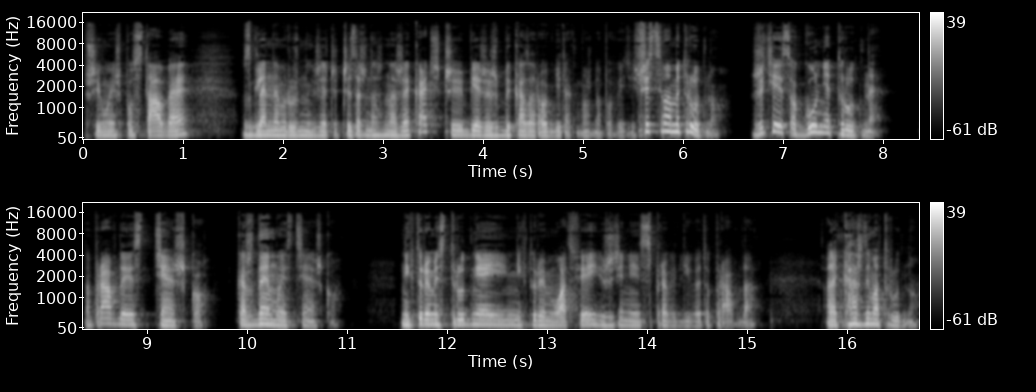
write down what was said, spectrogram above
przyjmujesz postawę względem różnych rzeczy. Czy zaczynasz narzekać, czy bierzesz byka za rogi, tak można powiedzieć. Wszyscy mamy trudno. Życie jest ogólnie trudne. Naprawdę jest ciężko. Każdemu jest ciężko. Niektórym jest trudniej, niektórym łatwiej. Życie nie jest sprawiedliwe, to prawda. Ale każdy ma trudno.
